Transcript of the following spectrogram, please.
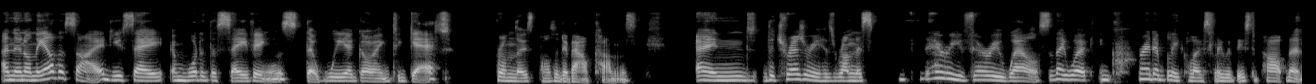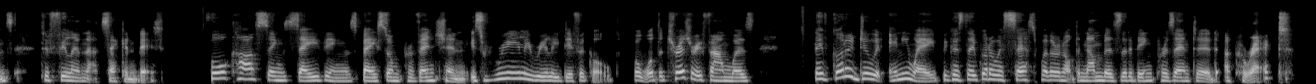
And then on the other side, you say, and what are the savings that we are going to get from those positive outcomes? And the Treasury has run this very, very well. So they work incredibly closely with these departments to fill in that second bit forecasting savings based on prevention is really, really difficult. But what the Treasury found was they've got to do it anyway because they've got to assess whether or not the numbers that are being presented are correct.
